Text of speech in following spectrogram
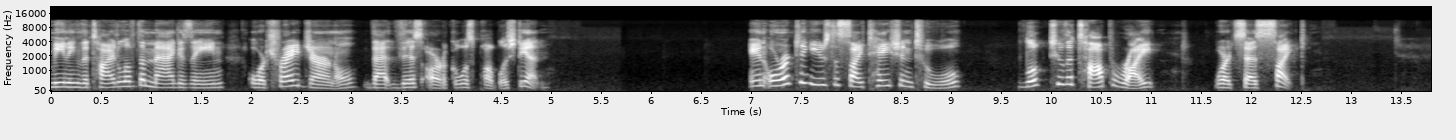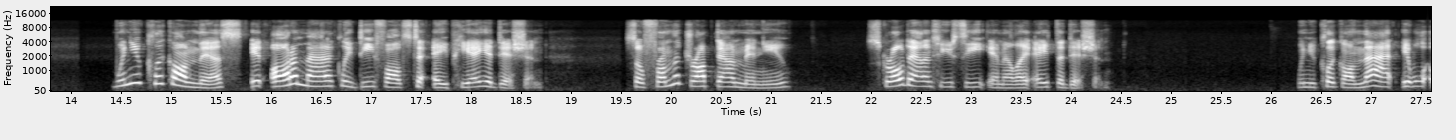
meaning the title of the magazine or trade journal that this article was published in. In order to use the citation tool, look to the top right where it says Cite. When you click on this, it automatically defaults to APA edition. So from the drop-down menu, scroll down until you see MLA 8th edition. When you click on that, it will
